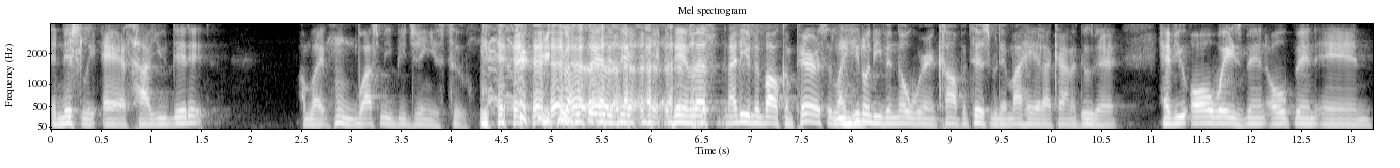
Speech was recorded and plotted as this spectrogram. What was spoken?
initially asked how you did it. I'm like, hmm, watch me be genius too. you know what I'm saying? And then, and then not even about comparison. Like you don't even know we're in competition, but in my head, I kind of do that. Have you always been open and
